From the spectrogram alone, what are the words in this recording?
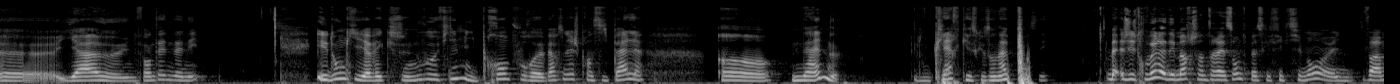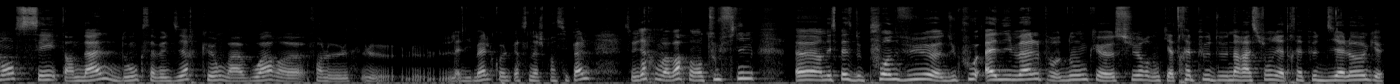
euh, il y a euh, une vingtaine d'années. Et donc, avec ce nouveau film, il prend pour personnage principal un âne. Donc Claire, qu'est-ce que t'en as pensé? Bah, j'ai trouvé la démarche intéressante parce qu'effectivement, euh, vraiment, c'est un âne, donc ça veut dire qu'on va avoir, euh, enfin, l'animal, le, quoi, le personnage principal, ça veut dire qu'on va avoir pendant tout le film euh, un espèce de point de vue, du coup, animal, donc, sur, donc il y a très peu de narration, il y a très peu de dialogue,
